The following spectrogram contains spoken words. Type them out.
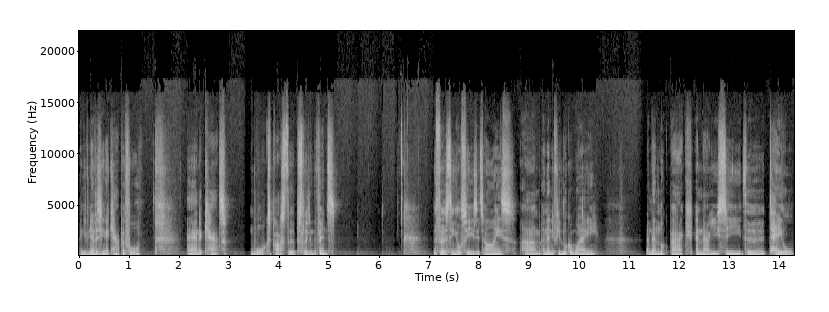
and you've never seen a cat before, and a cat walks past the slit in the fence the first thing you'll see is its eyes. Um, and then if you look away and then look back, and now you see the tail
